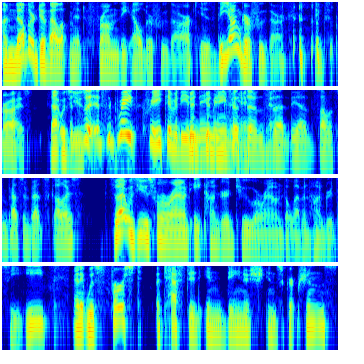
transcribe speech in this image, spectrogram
Another development from the elder Futhark is the younger Futhark. Big surprise. That was It's used the, it's the great creativity in Good- good naming, naming, eh? systems Yeah. that, yeah, that's always impressive about scholars. So that was used from around 800 to around 1100 CE, and it was first attested in Danish inscriptions,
